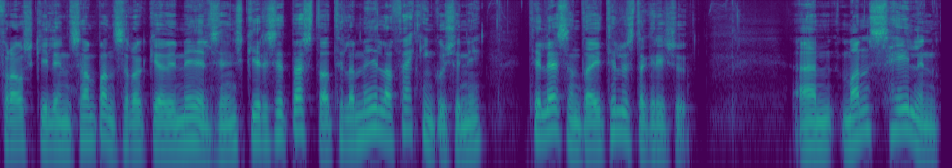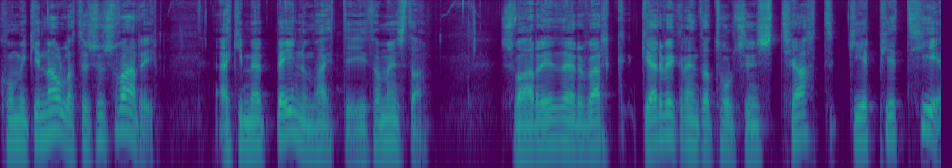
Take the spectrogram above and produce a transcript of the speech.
fráskilin sambandsrákjafi miðilsins gerir sitt besta til að miðla þekkingu sinni til lesenda í tilvistakrísu. En manns heilin kom ekki nála þessu svari, ekki með beinum hætti í það minnsta. Svarið er verk gerfigreindatólsins Tjatt GPT,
